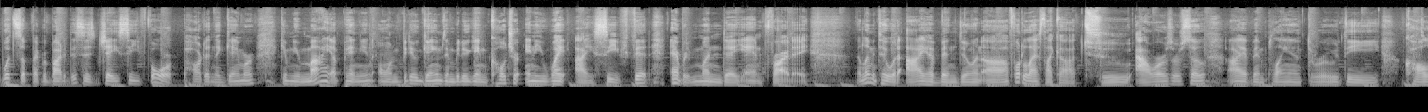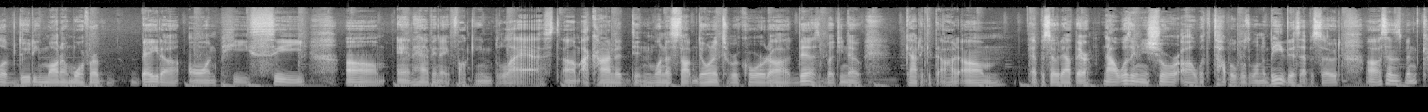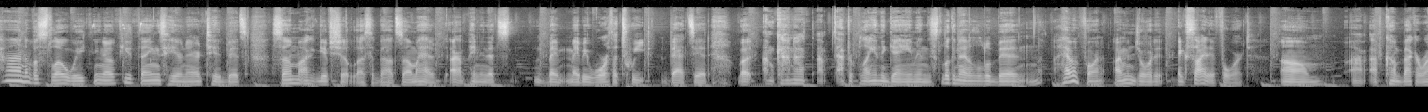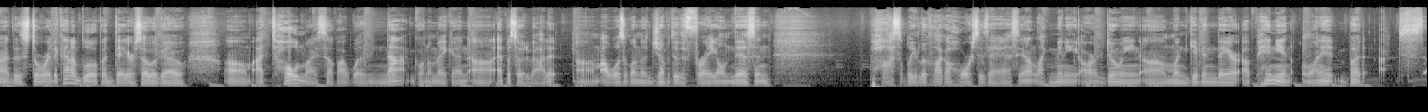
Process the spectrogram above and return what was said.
What's up, everybody? This is JC4, Pardon the Gamer, giving you my opinion on video games and video game culture any way I see fit every Monday and Friday. Now, let me tell you what I have been doing uh, for the last like uh, two hours or so. I have been playing through the Call of Duty Modern Warfare beta on PC um, and having a fucking blast. Um, I kind of didn't want to stop doing it to record uh, this, but you know, got to get the um, episode out there. Now, I wasn't even sure uh, what the topic was going to be this episode, uh, since it's been kind of a slow week. You know, a few things here and there, tidbits. Some I could give shit less about. Some I had an opinion that's maybe worth a tweet. That's it. But I'm kind of after playing the game and just looking at it a little bit, and having fun. I've enjoyed it, excited for it. Um, I've come back around to this story that kind of blew up a day or so ago. Um, I told myself I was not going to make an uh, episode about it. Um, I wasn't going to jump into the fray on this and possibly look like a horse's ass, you know, like many are doing um, when given their opinion on it. But I,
